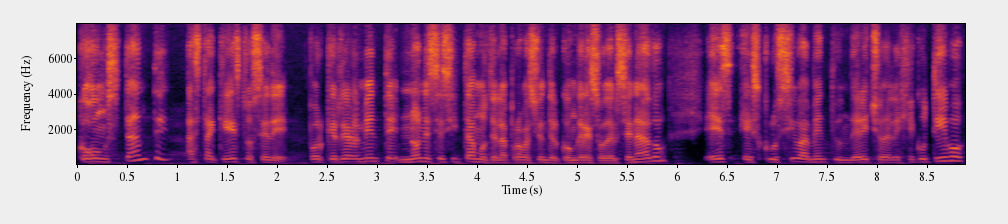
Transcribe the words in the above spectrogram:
constante hasta que esto se dé, porque realmente no necesitamos de la aprobación del Congreso o del Senado, es exclusivamente un derecho del Ejecutivo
